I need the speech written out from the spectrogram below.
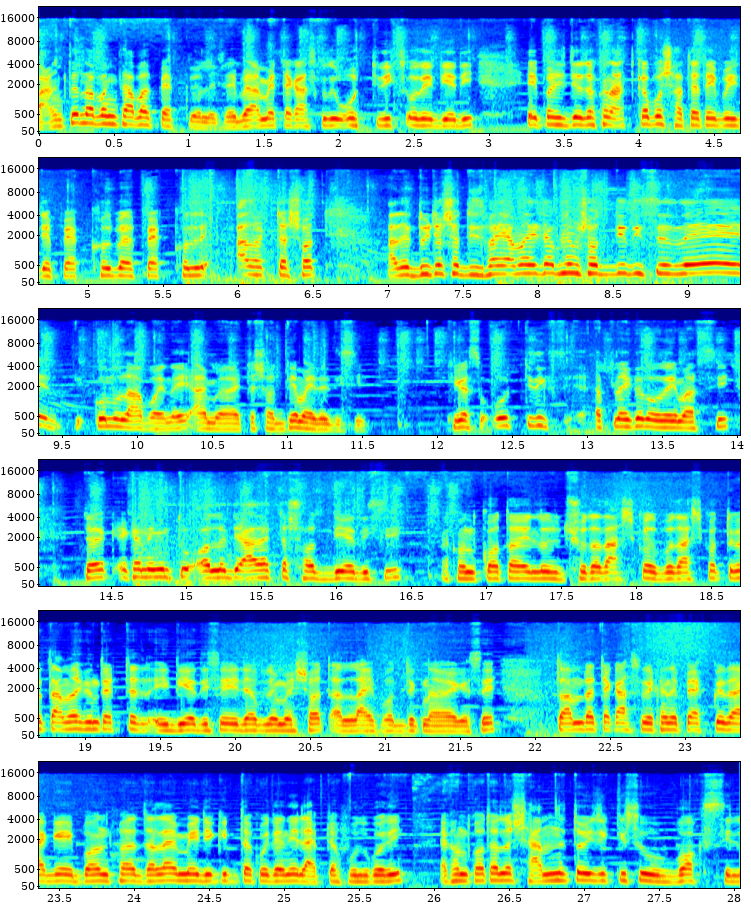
ভাঙতে না ভাঙতে আবার প্যাক করে লেছে এবার আমি একটা কাজ করি, অতিরিক্ত ওদের দিয়ে দিই। এই পাশে দিয়ে যখন আটকাবো, সাথে সাথে এই পাশে প্যাক খুলবে প্যাক খুললে আরও একটা শট আরে দুইটা শট দিস ভাই, আমার এটা শট দিয়ে দিচ্ছে রে। কোনো লাভ হয় নাই, আমি একটা শট দিয়ে মাইরে দিছি। ঠিক আছে, অতিরিক্ত অ্যাপ্লাই করে ওদের মারছি। যাই এখানে কিন্তু অলরেডি আর একটা শট দিয়ে দিছি। এখন কথা এলো সোজা রাশ করব রাশ করতে করতে আমরা কিন্তু একটা এই দিয়ে দিছি এই ডাব্লিউএম এর শট আর লাইফ অর্ধেক না গেছে। তো আমরা একটা কাজ করি, এখানে প্যাক করে আগে বন ফায়ার জ্বালায় মেডিকিটটা করে নিই লাইফটা ফুল করি। এখন কথা হলো সামনে তো ওই যে কিছু বক্স ছিল,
